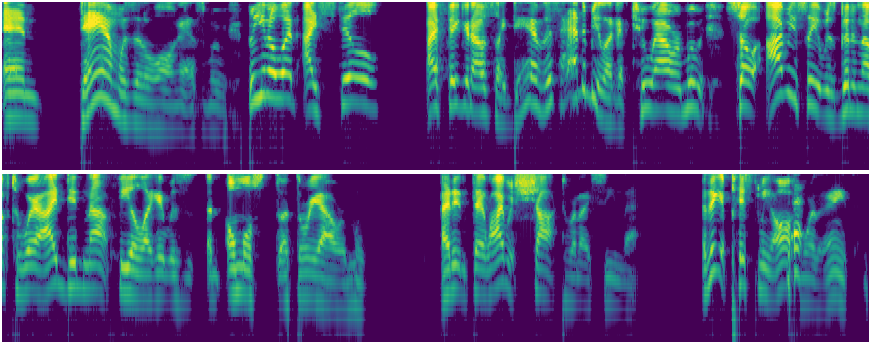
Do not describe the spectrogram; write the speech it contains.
And damn, was it a long ass movie. But you know what? I still, I figured I was like, damn, this had to be like a two hour movie. So obviously it was good enough to where I did not feel like it was an, almost a three hour movie. I didn't think, I was shocked when I seen that. I think it pissed me off more than anything.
